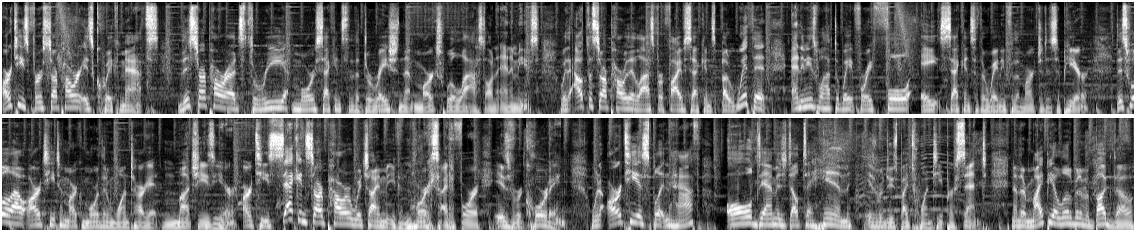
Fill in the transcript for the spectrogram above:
RT's first star power is Quick Maths. This star power adds 3 more seconds to the duration that marks will last on enemies. Without the star power, they last for 5 seconds, but with it, enemies will have to wait for a full 8 seconds if they're waiting for the mark to disappear. This will allow RT to mark more than one target much easier. RT's second star power, which I'm even more excited for, is Recording. When RT is split in half, all damage dealt to him is reduced by 20%. Now there might be a little bit of a bug though,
